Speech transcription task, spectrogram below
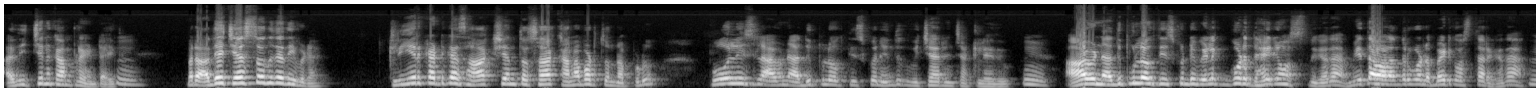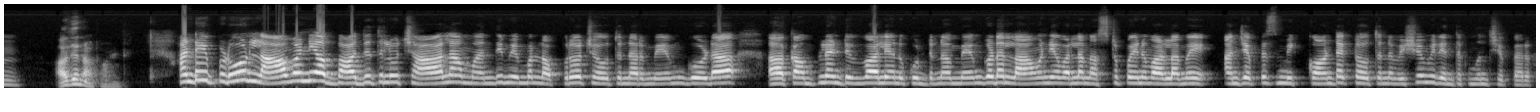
అది ఇచ్చిన కంప్లైంట్ అయితే. మరి అదే చేస్తుంది కదా ఈవిడ క్లియర్ కట్గా సాక్ష్యంతో సహా కనబడుతున్నప్పుడు పోలీసులు ఆవిడని అదుపులోకి తీసుకొని ఎందుకు విచారించట్లేదు. ఆవిడని అదుపులోకి తీసుకుంటే వీళ్ళకి కూడా ధైర్యం వస్తుంది కదా మిగతా వాళ్ళందరూ కూడా బయటకు వస్తారు కదా. అదే నా పాయింట్. అంటే ఇప్పుడు లావణ్య బాధితులు చాలా మంది మిమ్మల్ని అప్రోచ్ అవుతున్నారు. మేము కూడా కంప్లైంట్ ఇవ్వాలి అనుకుంటున్నాం. మేము కూడా లావణ్య వల్ల నష్టపోయిన వాళ్ళమే అని చెప్పేసి మీకు కాంటాక్ట్ అవుతున్న విషయం మీరు ఇంతకు ముందు చెప్పారు.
